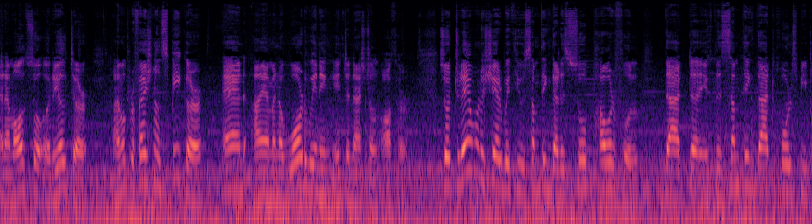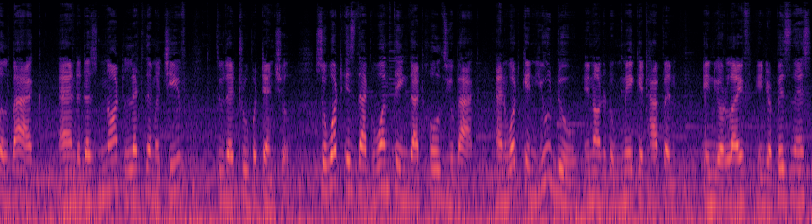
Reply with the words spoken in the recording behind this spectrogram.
and I'm also a realtor. I'm a professional speaker and I am an award winning international author. So, today I want to share with you something that is so powerful that uh, if there's something that holds people back and does not let them achieve to their true potential. So, what is that one thing that holds you back, and what can you do in order to make it happen in your life, in your business,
